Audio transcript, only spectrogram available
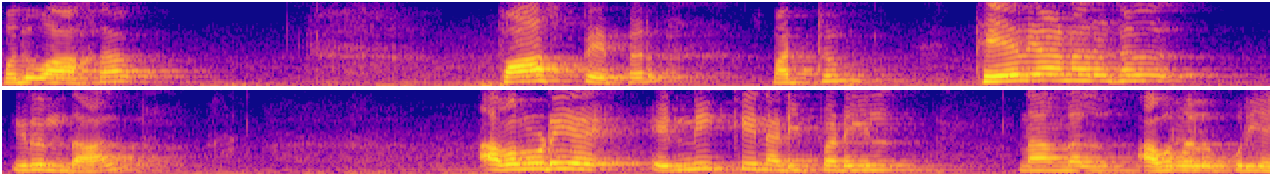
பொதுவாக பாஸ்ட் பேப்பர் மற்றும் தேவையானவர்கள் இருந்தால் அவங்களுடைய எண்ணிக்கையின் அடிப்படையில் நாங்கள் அவர்களுக்குரிய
